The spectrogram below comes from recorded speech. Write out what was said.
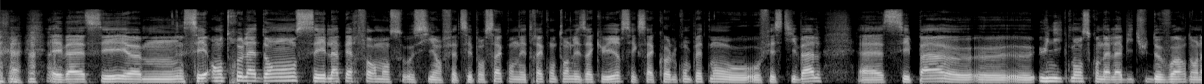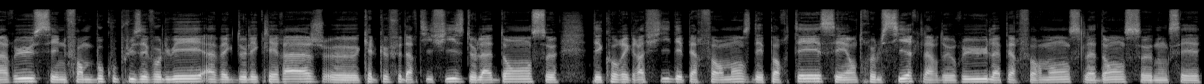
Eh ben c'est euh, c'est entre la danse et la performance aussi en fait. C'est pour ça qu'on est très content de les accueillir, c'est que ça colle complètement au, au festival. Euh, c'est pas euh, euh uniquement ce qu'on a l'habitude de voir dans la rue, c'est une forme beaucoup plus évoluée avec de l'éclairage, euh, quelques feux d'artifice, de la danse, des chorégraphies, des performances, des portées. C'est entre le cirque, l'art de rue, la performance, la danse. Donc c'est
